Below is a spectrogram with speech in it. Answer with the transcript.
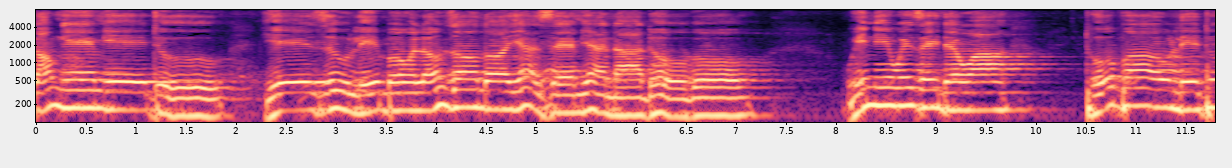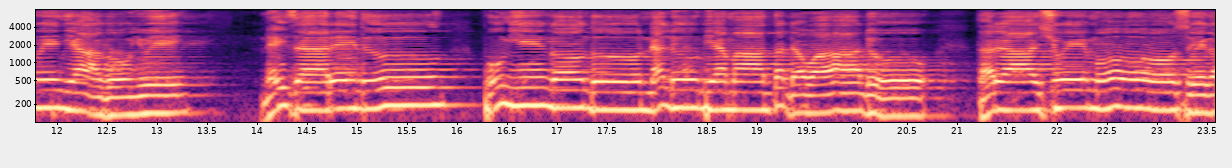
ကောင်းငင်မြေသူယေစုလေးပုံအလုံးစုံသောရစေမြတ်နာတို့ကိုဝိနိဝိစိတ်တဝါထိုးပေါင်းလေတွင်ကြကုန်၍နေစာရိန်သူဘုံမြင်ကုန်သူနတ်လူမြမတတ္တဝါတို့တရာရွှေမိုးဆွေက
